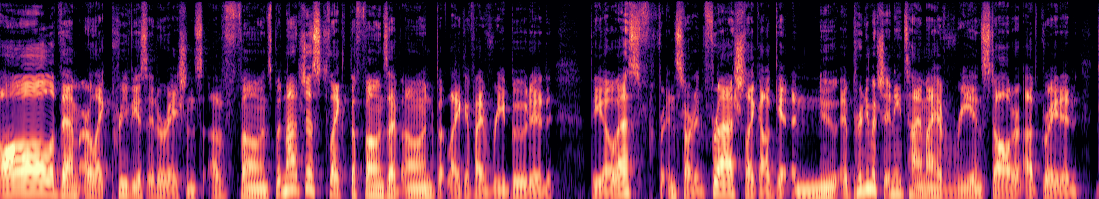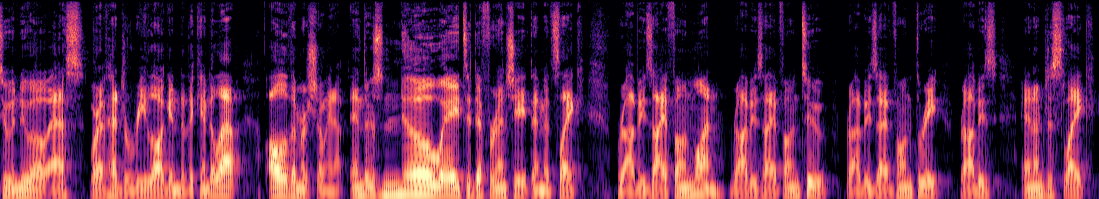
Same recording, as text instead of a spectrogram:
all of them are like previous iterations of phones, but not just like the phones I've owned, but like if I've rebooted the OS and started fresh, like I'll get a new, uh, pretty much anytime I have reinstalled or upgraded to a new OS where I've had to relog into the Kindle app, all of them are showing up. And there's no way to differentiate them. It's like Robby's iPhone 1, Robby's iPhone 2, Robby's iPhone 3, Robby's, and I'm just like,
